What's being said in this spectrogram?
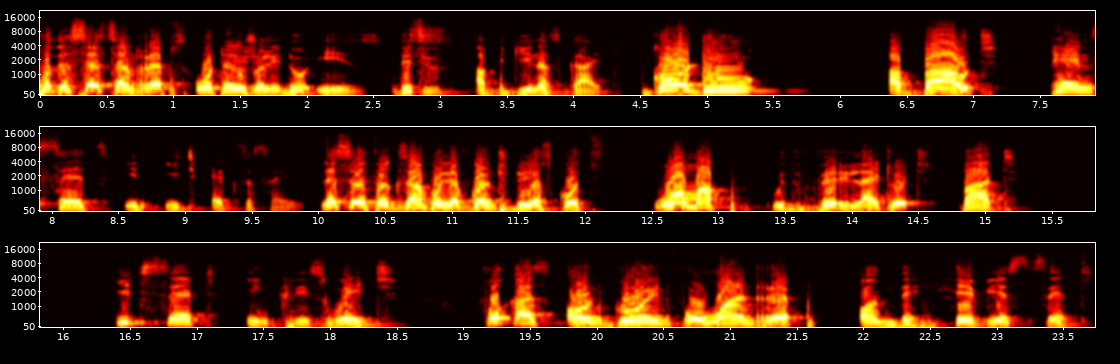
For the sets and reps, what I usually do is this is a beginner's guide. Go do about 10 sets in each exercise. Let's say, for example, you're going to do your squats. Warm up with very lightweight, but each set increase weight. Focus on going for one rep on the heaviest set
